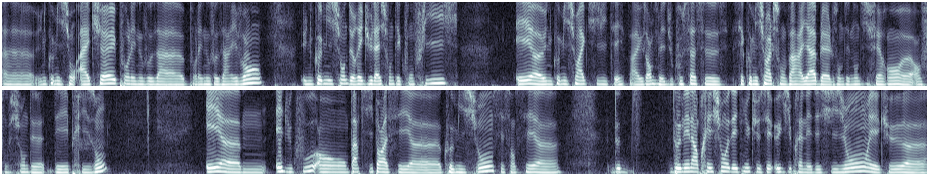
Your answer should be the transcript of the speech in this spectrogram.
une commission accueil pour les, nouveaux pour les nouveaux arrivants, une commission de régulation des conflits et une commission activité, par exemple. Mais du coup, ça, ces commissions, elles sont variables, elles ont des noms différents en fonction des prisons. Et, euh, et du coup, en participant à ces euh, commissions, c'est censé euh, donner l'impression aux détenus que c'est eux qui prennent les décisions et que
